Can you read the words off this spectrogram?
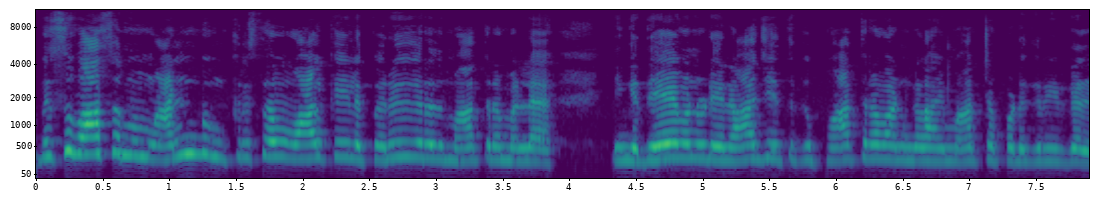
விசுவாசமும் அன்பும் கிறிஸ்தவ வாழ்க்கையில் பெருகுகிறது மாத்திரமல்ல. நீங்கள் தேவனுடைய ராஜ்யத்துக்கு பாத்திரவான்களாய் மாற்றப்படுகிறீர்கள்.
